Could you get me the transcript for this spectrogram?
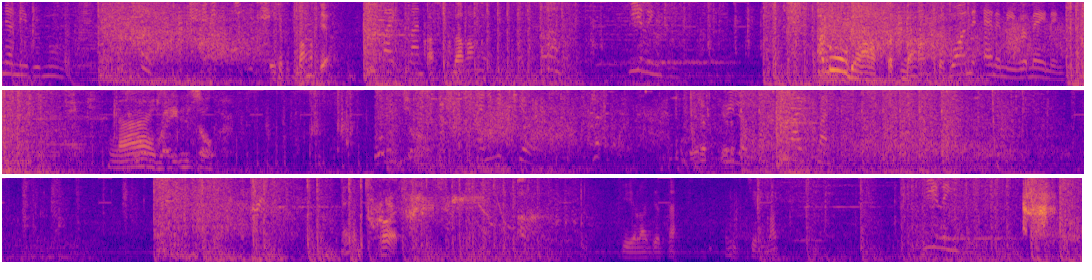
Enemy removed. Cepet banget ya. Masuk belakangnya. Aduh, dapet banget. One enemy remaining. Nice. Get up, get up. bos. Gila jetnya licin banget.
